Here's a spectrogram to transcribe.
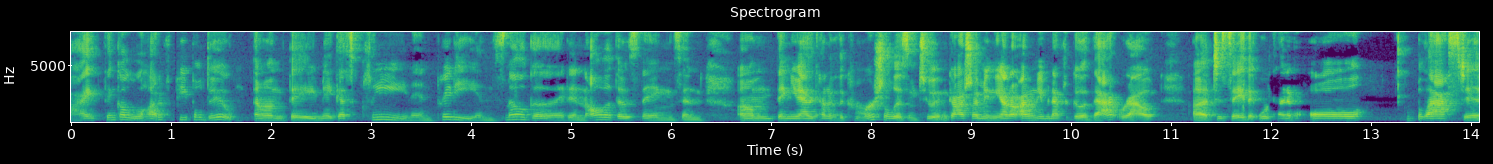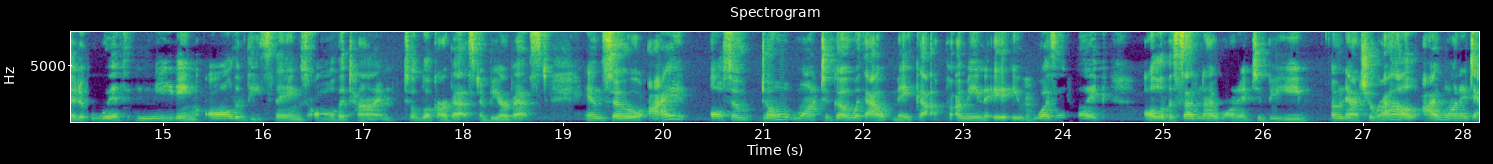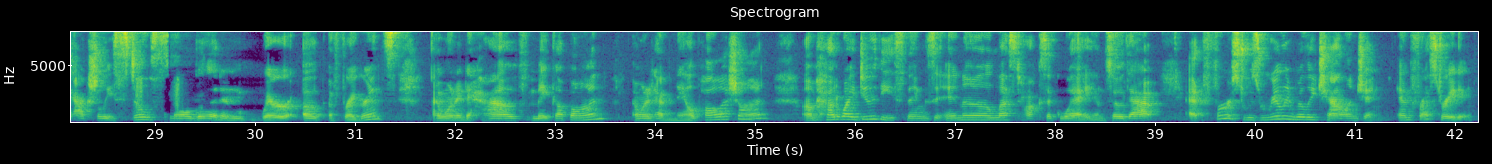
I think a lot of people do. Um, they make us clean and pretty and smell good and all of those things. And um, then you add kind of the commercialism to it. And gosh, I mean, I don't, I don't even have to go that route uh, to say that we're kind of all blasted with needing all of these things all the time to look our best and be our best. And so I also don't want to go without makeup. I mean, it, it mm. wasn't like all of a sudden I wanted to be au naturel. I wanted to actually still smell good and wear a, a fragrance. I wanted to have makeup on. I wanted to have nail polish on. Um, how do I do these things in a less toxic way? And so that at first was really, really challenging and frustrating.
